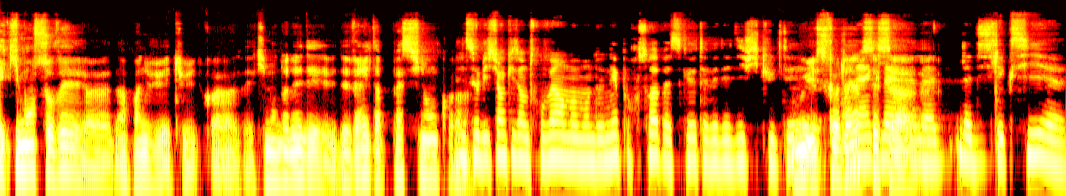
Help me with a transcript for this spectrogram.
et qui m'ont sauvé euh, d'un point de vue études quoi et qui m'ont donné des, de véritables passions quoi une solution qu'ils ont trouvé à un moment donné pour soi parce que tu avais des difficultés oui scolaires c'est ça la, la dyslexie euh,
